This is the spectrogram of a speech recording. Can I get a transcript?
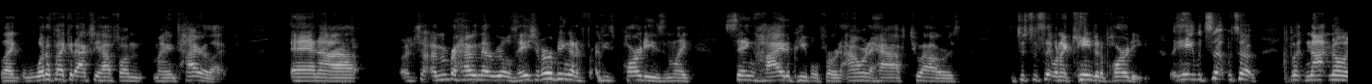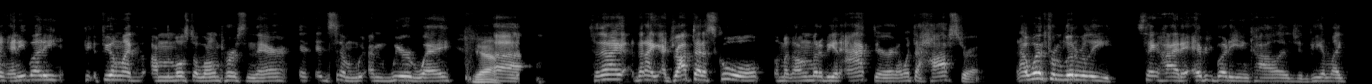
like what if I could actually have fun my entire life? And uh, I remember having that realization. I remember being at, a, at these parties and like saying hi to people for an hour and a half, two hours, just to say when I came to the party like, hey, what's up, what's up? But not knowing anybody, feeling like I'm the most alone person there in some weird way. Yeah. Uh, so then I then I, dropped out of school. I'm like, I'm going to be an actor, and I went to Hofstra, and I went from literally saying hi to everybody in college and being like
